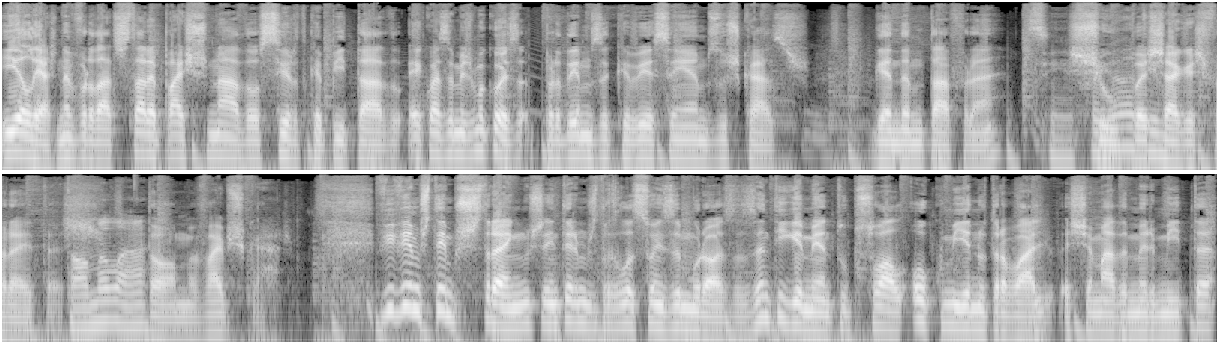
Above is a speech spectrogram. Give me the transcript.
E aliás, na verdade, estar apaixonado ou ser decapitado é quase a mesma coisa. Perdemos a cabeça em ambos os casos. Ganda metáfora, hein? Sim, Chupa ótimo. Chagas Freitas. Toma lá. Toma, vai buscar. Vivemos tempos estranhos em termos de relações amorosas. Antigamente o pessoal ou comia no trabalho, a chamada marmita,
